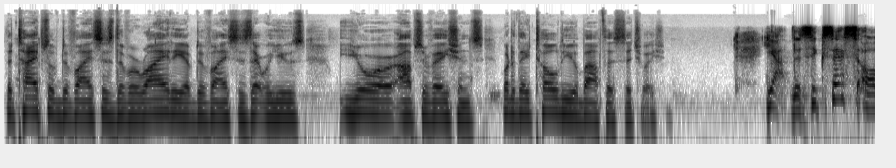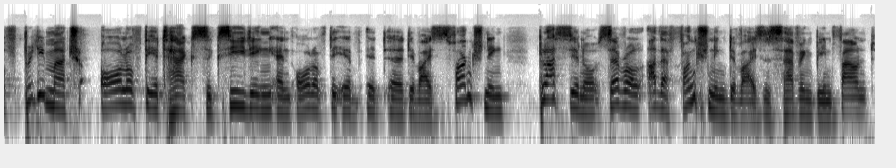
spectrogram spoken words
the types of devices, the variety of devices that were used, your observations, what have they told you about this situation? Yeah, the success of pretty much all of the attacks succeeding and all of the uh, uh, devices functioning, plus you know several other functioning devices having been found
